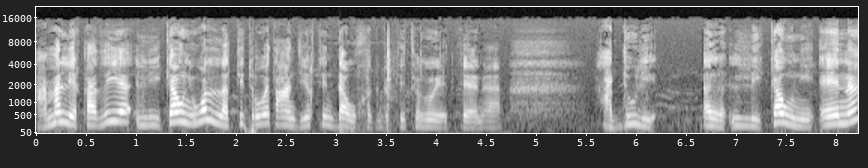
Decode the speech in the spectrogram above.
عمل لي قضية اللي كوني والله التتروات عندي. أختي ندوخك بالتتروات أنا. عدوا لي اللي كوني أنا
